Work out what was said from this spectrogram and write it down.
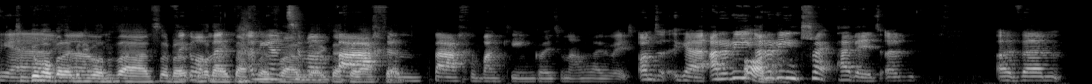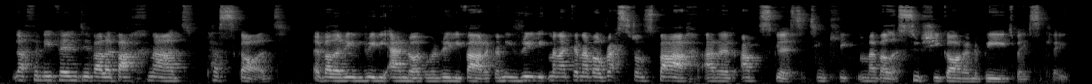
Yeah, Ti'n gwybod bod e'n mynd i fod yn dda amser mae hwnna'n dechrau'n O'n i yn teimlo bach yn, bach yn wanky yn gweud hwnna, mae'n rhaid i weid. Ond, ie, ar yr un trip hefyd, um, oedd, um, nath ni fynd i fel y bachnad pysgod, fel yr un really enwog, mae'n really far, ac o'n i really, mae'n gyna fel restaurants bach ar yr outskirts, ti'n mae fel y sushi gorau yn y byd, basically.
